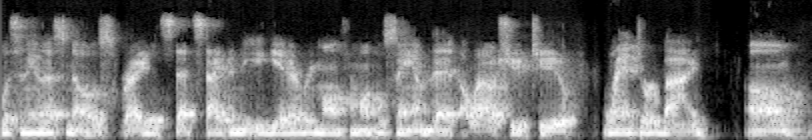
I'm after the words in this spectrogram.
listening to this knows, right? It's that stipend that you get every month from Uncle Sam that allows you to rent or buy. Um,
